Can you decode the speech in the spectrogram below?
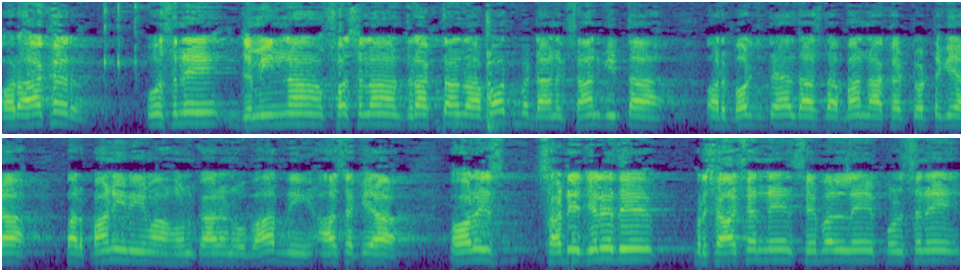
ਔਰ ਆਖਰ ਉਸ ਨੇ ਜ਼ਮੀਨਾਂ, ਫਸਲਾਂ, ਦਰਖਤਾਂ ਦਾ ਬਹੁਤ ਵੱਡਾ ਨੁਕਸਾਨ ਕੀਤਾ ਔਰ ਬੁਰਜ ਟਹਿਲਦਾਸ ਦਾ ਬੰਨ ਆਖਰ ਟੁੱਟ ਗਿਆ, ਪਰ ਪਾਣੀ ਨੀਵਾਂ ਹੋਣ ਕਾਰਨ ਉਹ ਬਾਹਰ ਨਹੀਂ ਆ ਸਕਿਆ। ਔਰ ਇਸ ਸਾਡੇ ਜ਼ਿਲ੍ਹੇ ਦੇ ਪ੍ਰਸ਼ਾਸਨ ਨੇ, ਸਿਵਲ ਨੇ, ਪੁਲਿਸ ਨੇ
